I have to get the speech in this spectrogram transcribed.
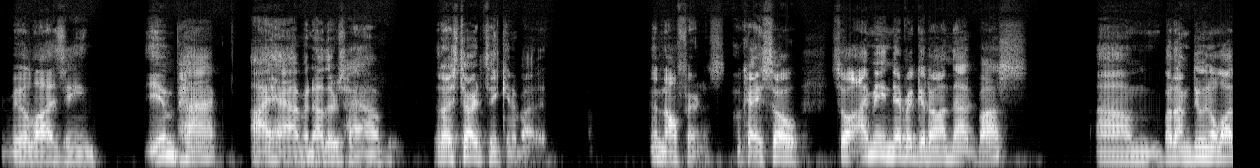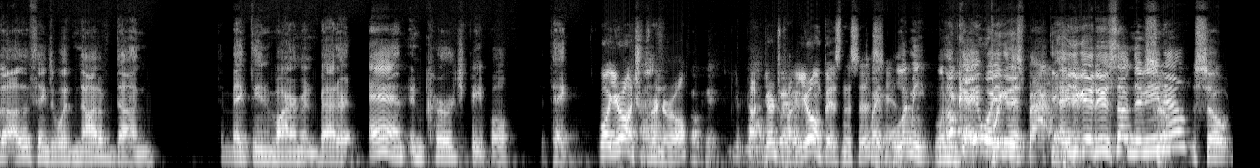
and realizing the impact I have and others have that I started thinking about it. In all fairness, okay, so so I may never get on that bus, um, but I'm doing a lot of other things I would not have done to make the environment better and encourage people to take. Well, you're entrepreneurial. Okay. You're, not, you're entrepreneurial. Your own businesses. Wait. Yeah. Let me. Let me. Okay, well, bring you this back Are you going to do something to me so, now? So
